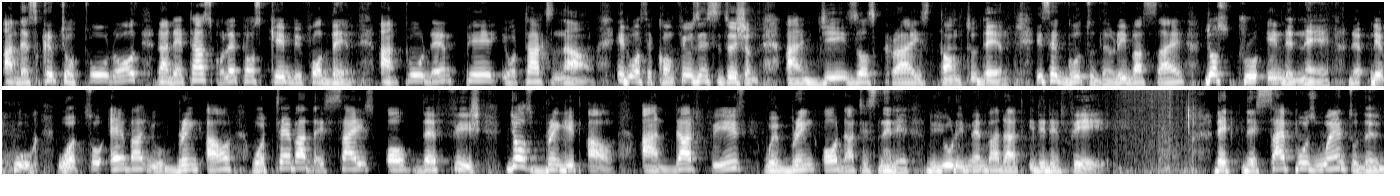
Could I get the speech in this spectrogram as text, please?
And the scripture told us that the tax collectors came before them and told them, pay your tax now. It was a confusing situation. And Jesus Christ turned to them. He said, go to the riverside, just throw in the net, the, the hook, whatsoever you bring out, whatever the size of the fish, just bring it out. And that fish will bring all that is needed. Do you remember that it didn't fail? The disciples went to the,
